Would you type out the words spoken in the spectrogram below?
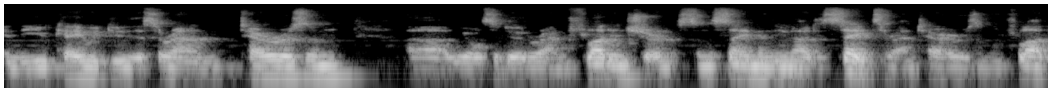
in the UK, we do this around terrorism. Uh, we also do it around flood insurance, and the same in the United States around terrorism and flood.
